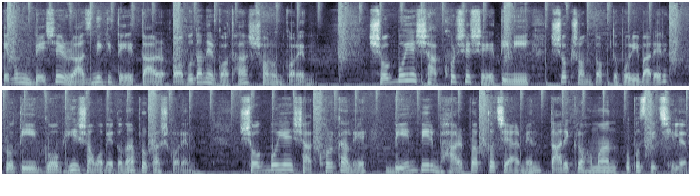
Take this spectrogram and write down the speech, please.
এবং দেশের রাজনীতিতে তার অবদানের কথা স্মরণ করেন। শোক বইয়ে স্বাক্ষর শেষে তিনি শোকসন্তপ্ত পরিবারের প্রতি গভীর সমবেদনা প্রকাশ করেন। শোক বইয়ে স্বাক্ষরকালে বিএনপির ভারপ্রাপ্ত চেয়ারম্যান তারেক রহমান উপস্থিত ছিলেন।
